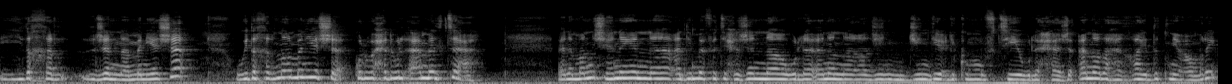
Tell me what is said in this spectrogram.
يدخل الجنة من يشاء ويدخل النار من يشاء كل واحد والأعمال تاعه. أنا مانيش هنايا عندي مفاتيح الجنة ولا أنا نجي ندير عليكم مفتي ولا حاجة. أنا راه غايضتني عمري.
